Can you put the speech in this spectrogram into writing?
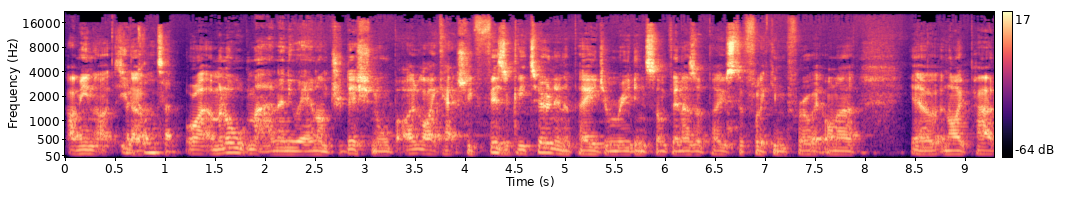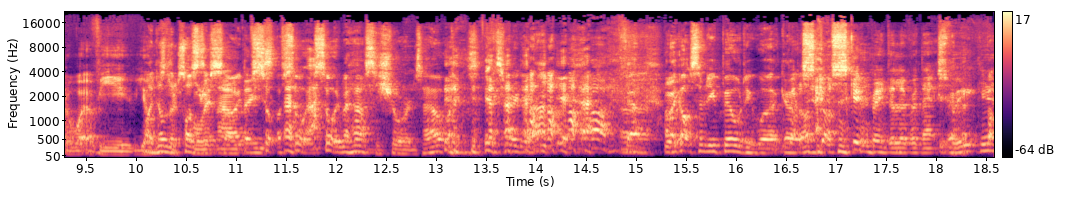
I mean, I- you know, content. all right. I'm an old man anyway, and I'm traditional, but I like actually physically turning a page and reading something as opposed to flicking through it on a, you know, an iPad or whatever you And on the youngsters call positive it side, I've nowadays. sort- I've sorted, sorted my house insurance out. it's really yeah. I got some new building work going Got, on. got a skip being delivered next week. Yeah.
